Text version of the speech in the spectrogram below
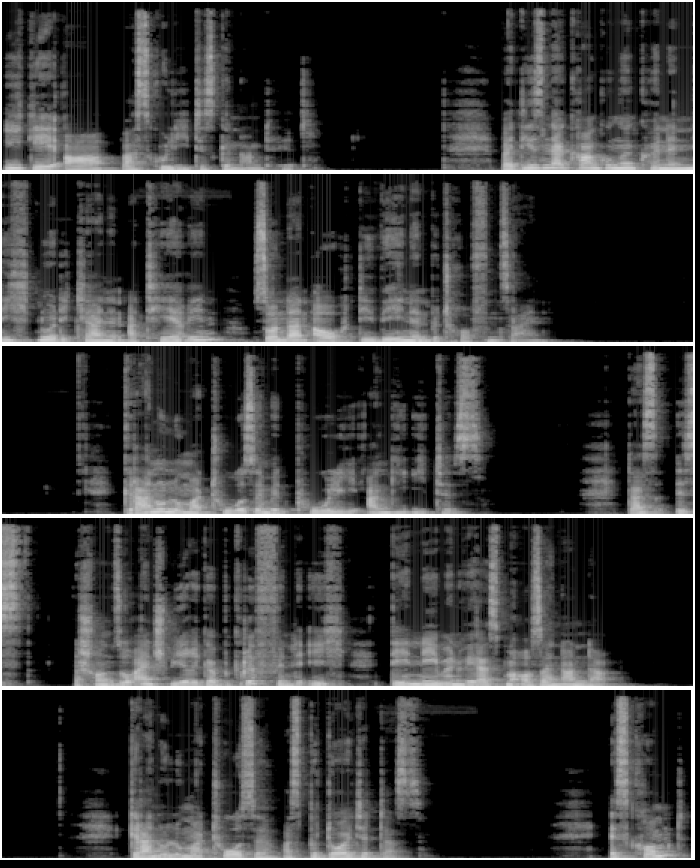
IgA Vaskulitis genannt wird. Bei diesen Erkrankungen können nicht nur die kleinen Arterien, sondern auch die Venen betroffen sein. Granulomatose mit Polyangiitis. Das ist schon so ein schwieriger Begriff, finde ich, den nehmen wir erstmal auseinander. Granulomatose, was bedeutet das? Es kommt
